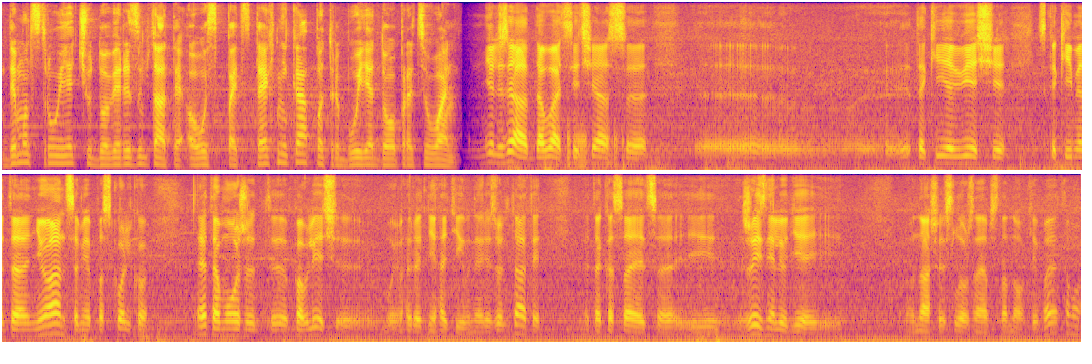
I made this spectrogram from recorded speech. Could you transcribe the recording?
демонструє чудові результати, а ось спецтехніка потребує доопрацювань. Нельзя отдавать сейчас э, э, такие вещи с какими-то нюансами, поскольку это может э, повлечь, э, будем говорить, негативные результаты. Это касается и жизни людей, и в нашей сложной обстановке. Поэтому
